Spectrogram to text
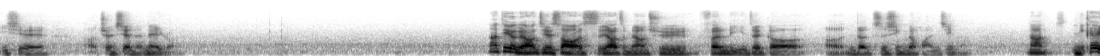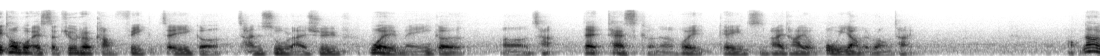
一些呃权限的内容。那第二个要介绍的是要怎么样去分离这个呃你的执行的环境呢？那你可以透过 executor config 这一个参数来去为每一个呃参 task 呢会可以指派它有不一样的 runtime。好，那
